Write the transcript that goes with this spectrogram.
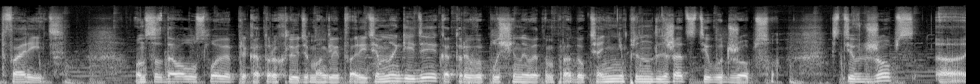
творить. Он создавал условия, при которых люди могли творить. И многие идеи, которые воплощены в этом продукте, они не принадлежат Стиву Джобсу. Стив Джобс э,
